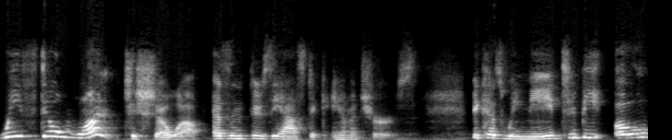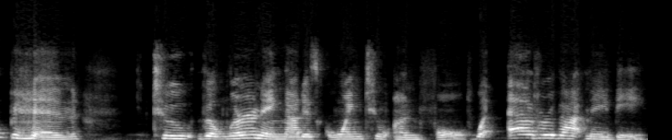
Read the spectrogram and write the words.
we still want to show up as enthusiastic amateurs because we need to be open to the learning that is going to unfold, whatever that may be.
